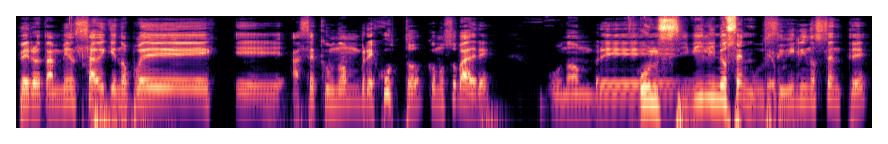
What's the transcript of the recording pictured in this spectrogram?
pero también sabe que no puede eh, hacer que un hombre justo como su padre, un hombre... un civil un inocente. civil inocente,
